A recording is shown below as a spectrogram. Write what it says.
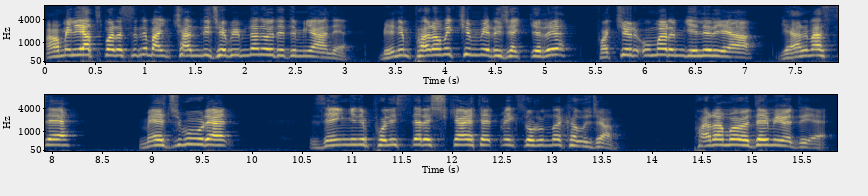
ameliyat parasını ben kendi cebimden ödedim yani. Benim paramı kim verecek geri? Fakir umarım gelir ya. Gelmezse mecburen zengini polislere şikayet etmek zorunda kalacağım. Paramı ödemiyor diye.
